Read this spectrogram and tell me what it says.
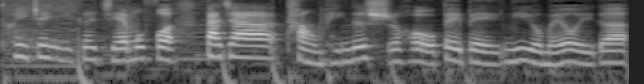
推荐一个节目，for 大家躺平的时候，贝贝，你有没有一个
